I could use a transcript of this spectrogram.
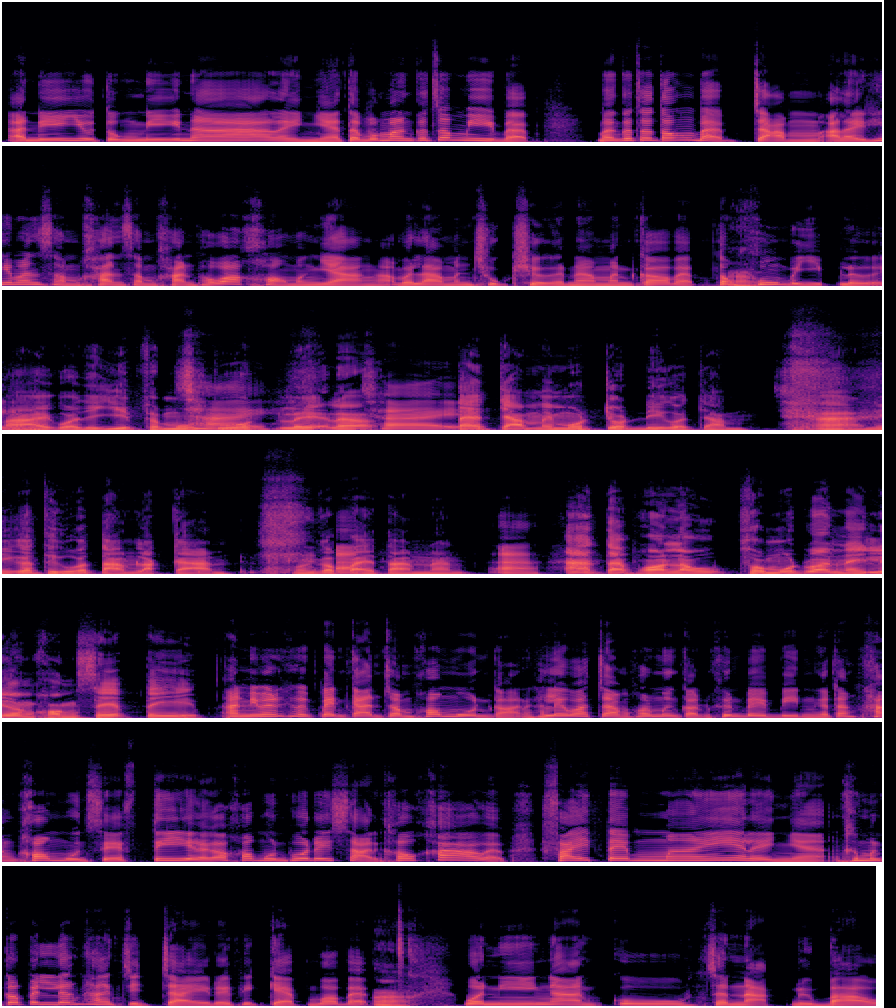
อันนี้อยู่ตรงนี้นะอะไรอย่างเงี้ยแต่ว่ามันก็จะมีแบบมันก็จะต้องแบบจำอะไรที่มันสำคัญสำคัญ เพราะว่าของบางอย่างอะเวลามันฉุกเฉินนะมันก็แบบต้องอะพุ่งไปหยิบเลยตายกว่าจะหยิบสมุดใช่กูเละแล้วใช่แต่จำไม่หมดจดดีกว่าจำอ่า นี่ก็ถือว่าตามหลักการ มันก็ไปตามนั้น อะอะแต่พอเราสมมุติว่าในเรื่องของ safetyอันนี้มันคือเป็นการจำข้อมูลก่อนเขาเรียกว่าจำข้อมูลก่อนขึ้นไปบิน ก็ต้องทั้งข้อมูล safety แล้วก็ข้อมูลผู้โดยสารคร่าวๆแบบ flight เต็มไหมอะไรเงี้ยคือมันก็เป็นเรื่องทางจิตใจด้วยพี่แก๊ปว่าแบบอะวันนี้งานกูจะหนักหรือเบา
